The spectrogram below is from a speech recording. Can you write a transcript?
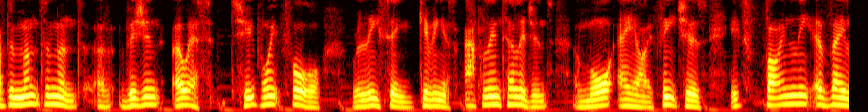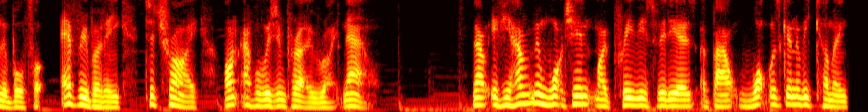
After months and months of Vision OS 2.4 releasing, giving us Apple Intelligence and more AI features, it's finally available for everybody to try on Apple Vision Pro right now. Now, if you haven't been watching my previous videos about what was going to be coming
